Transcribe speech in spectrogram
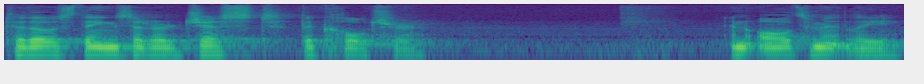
to those things that are just the culture and ultimately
